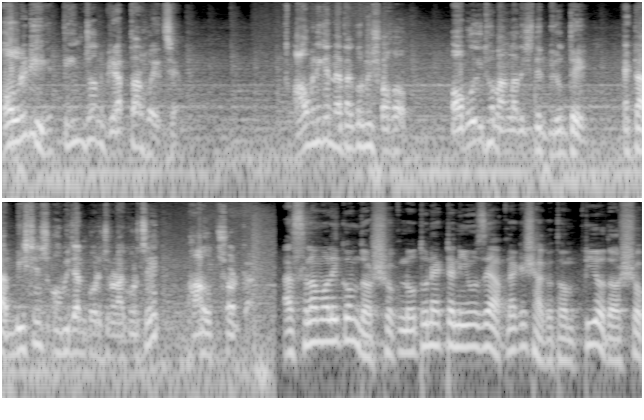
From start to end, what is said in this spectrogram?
অলরেডি তিনজন গ্রেপ্তার হয়েছে। আওয়ামী লীগের নেতাকর্মী সহ অবৈধ বাংলাদেশিদের বিরুদ্ধে একটা বিশেষ অভিযান পরিচালনা করছে ভারত সরকার। আসসালামু আলাইকুম দর্শক, নতুন একটা নিউজে আপনাকে স্বাগতম। প্রিয় দর্শক,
